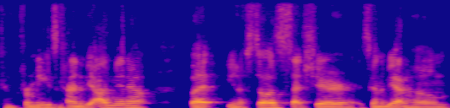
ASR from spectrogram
can, for me is kind of the odd man out, but you know still has a set share. It's going to be at home.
